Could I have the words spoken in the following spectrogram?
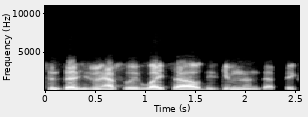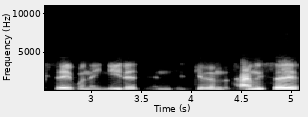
since then he's been absolutely lights out. He's given them that big save when they need it, and he's given them the timely save.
